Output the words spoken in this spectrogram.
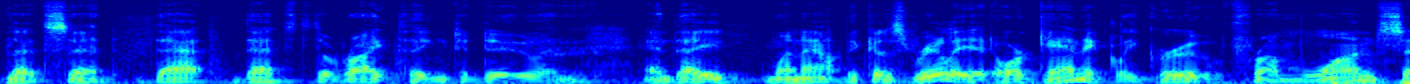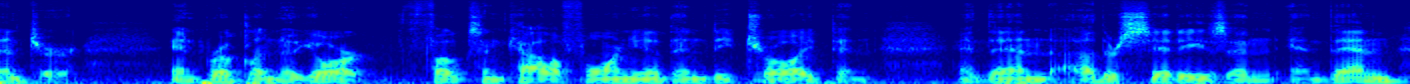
that said that that's the right thing to do. And and they went out because really it organically grew from one center in Brooklyn, New York, folks in California, then mm-hmm. Detroit and and then other cities, and, and then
